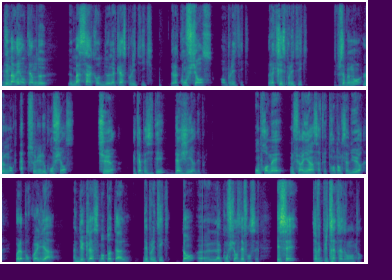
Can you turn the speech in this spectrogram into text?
démarré en termes de, de massacre de la classe politique, de la confiance en politique, de la crise politique, c'est tout simplement le manque absolu de confiance sur la capacité d'agir des politiques on promet, on ne fait rien, ça fait 30 ans que ça dure. Voilà pourquoi il y a un déclassement total des politiques dans euh, la confiance des Français. Et c'est, ça fait depuis très très très longtemps.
